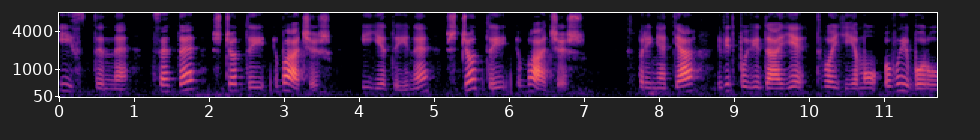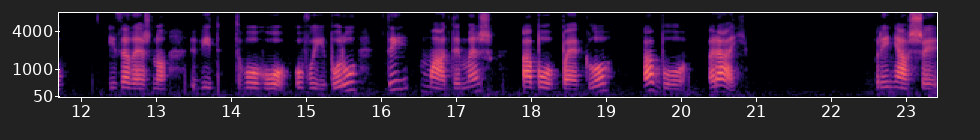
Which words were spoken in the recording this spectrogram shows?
істинне це те, що ти бачиш, і єдине, що ти бачиш. Сприйняття відповідає твоєму вибору, і залежно від твого вибору ти матимеш або пекло, або рай. Прийнявши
